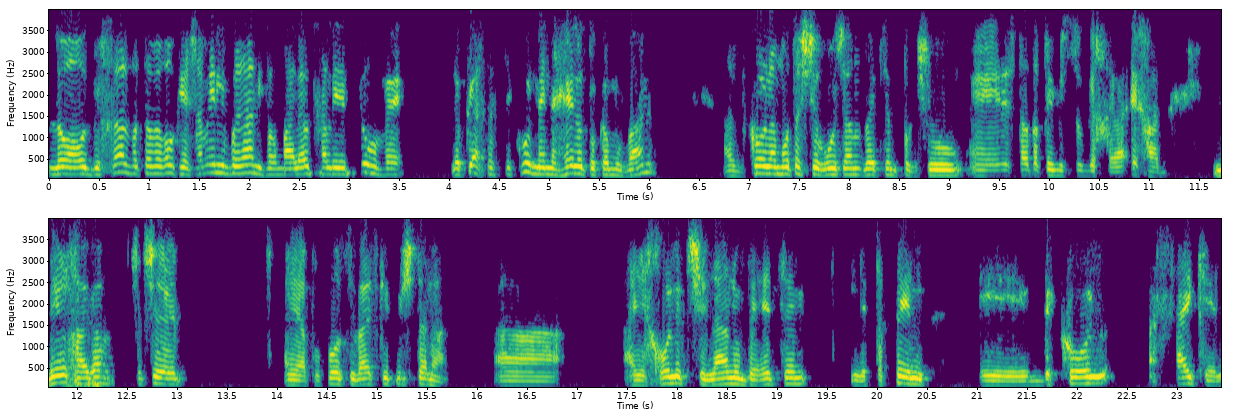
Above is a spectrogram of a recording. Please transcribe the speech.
לא רעות בכלל, ואתה אומר, אוקיי, עכשיו אין לי ברירה, אני כבר מעלה אותך לייצור ולוקח את הסיכון, מנהל אותו כמובן. אז כל עמות השירות שלנו בעצם פגשו אה, סטארט-אפים מסוג אחד. דרך אגב, אני חושב שאפרופו סביבה עסקית משתנה, ה... היכולת שלנו בעצם לטפל אה, בכל הסייקל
